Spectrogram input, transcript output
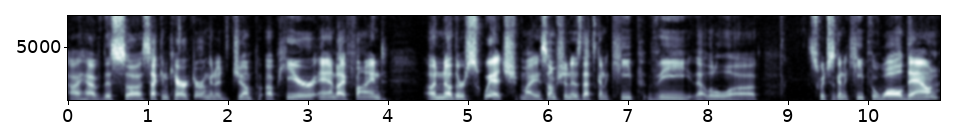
I have this uh, second character. I'm going to jump up here and I find another switch, my assumption is that's going to keep the, that little uh, switch is going to keep the wall down.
